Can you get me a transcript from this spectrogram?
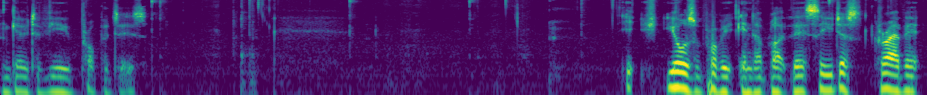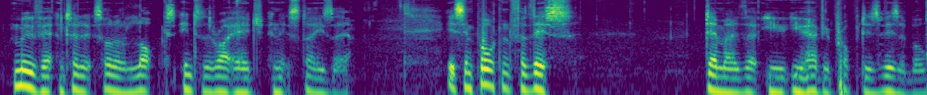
and go to view properties, it, yours will probably end up like this. So you just grab it move it until it sort of locks into the right edge and it stays there. It's important for this demo that you you have your properties visible.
